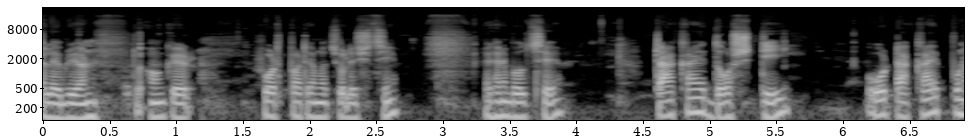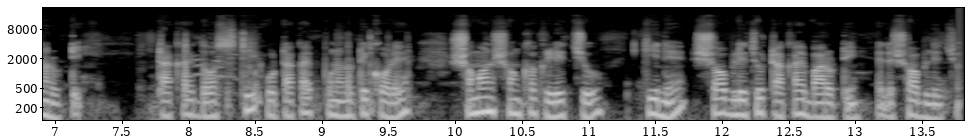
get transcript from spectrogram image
হ্যালো তো অঙ্কের ফোর্থ পার্টে আমরা চলে এসেছি। এখানে বলছে, টাকায় দশটি ও টাকায় পনেরোটি। টাকায় দশটি ও টাকায় পনেরোটি করে সমান সংখ্যক লিচু কিনে সব লিচু টাকায় বারোটি। এই যে সব লিচু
